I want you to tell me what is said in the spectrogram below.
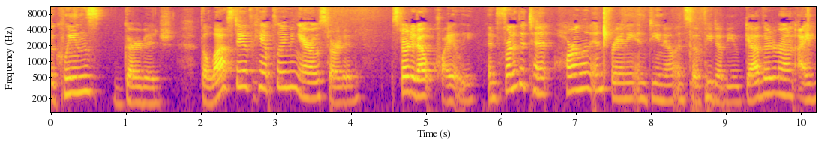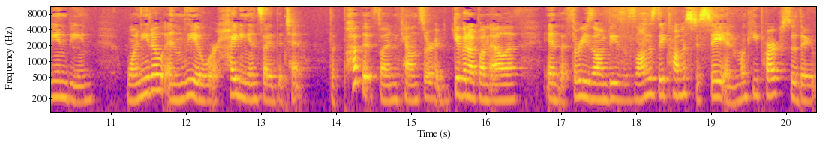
The Queen's garbage. The last day of Camp Flaming Arrow started started out quietly. In front of the tent, Harlan and Franny and Dino and Sophie W gathered around Ivy and Bean. Juanito and Leo were hiding inside the tent. The puppet fun counselor had given up on Ella and the three zombies as long as they promised to stay in Monkey Park so they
